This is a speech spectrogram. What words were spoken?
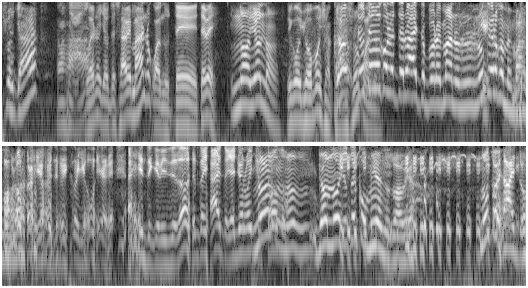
eso es ya. Ajá. Bueno, ya usted sabe, hermano, cuando usted te ve. No, yo no. Digo, yo voy si Yo, acaso. yo tengo el cuando- colesterol alto, pero hermano, no, no quiero que me maten. No, no, pero yo, te digo, yo voy a- Hay gente que dice, no, yo estoy alto, ya yo lo he hecho No, todo. no, yo no, yo estoy comiendo todavía. No estoy alto.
